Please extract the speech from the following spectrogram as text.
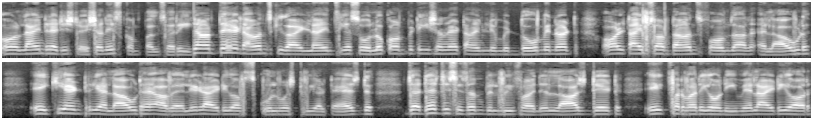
online registration is compulsory जानते हैं डांस की गाइडलाइंस ये सोलो कंपटीशन है. टाइम लिमिट दो minute all types of dance forms are allowed एक ही एंट्री अलाउड है. A valid ID of school must be attached जजेस decision will be final last date एक फरवरी ऑन ईमेल आईडी और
